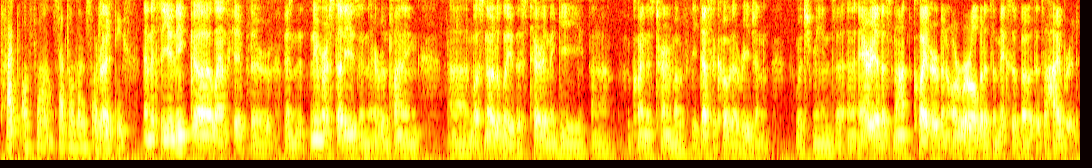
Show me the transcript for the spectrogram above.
type of uh, settlements or Right. cities. And it's a unique uh, landscape. There have been numerous studies in urban planning, uh, most notably this Terry McGee, uh, who coined this term of the Desakota region, which means uh, an area that's not quite urban or rural, but it's a mix of both. It's a hybrid.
